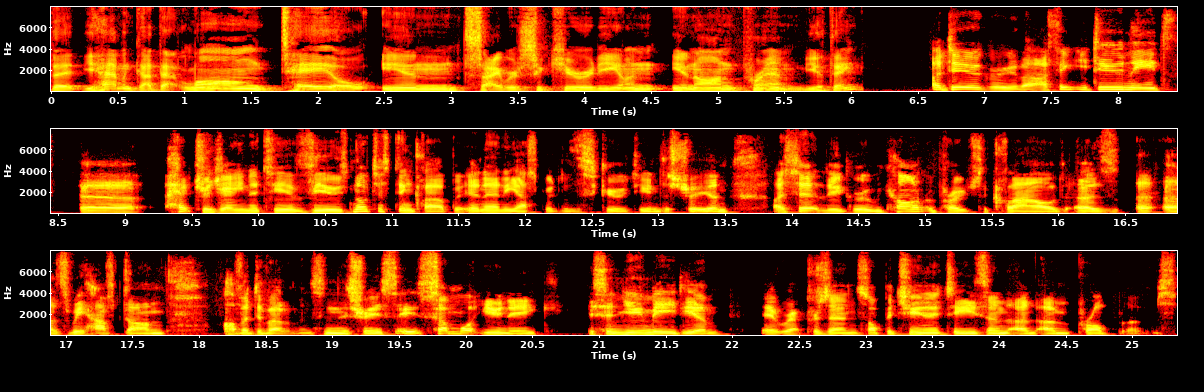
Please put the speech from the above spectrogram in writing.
that you haven't got that long tail in cybersecurity on in on-prem. Do you think? I do agree with that. I think you do need uh, heterogeneity of views, not just in cloud, but in any aspect of the security industry. And I certainly agree. We can't approach the cloud as uh, as we have done other developments in the industry. It's, it's somewhat unique. It's a new medium. It represents opportunities and, and, and problems.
